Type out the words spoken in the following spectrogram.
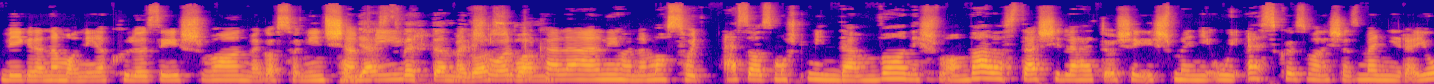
végre nem a nélkülözés van, meg az, hogy nincs hogy semmi, vettem, meg, meg sorba van. kell állni, hanem az, hogy ez az most minden van, és van választási lehetőség, és mennyi új eszköz van, és ez mennyire jó.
